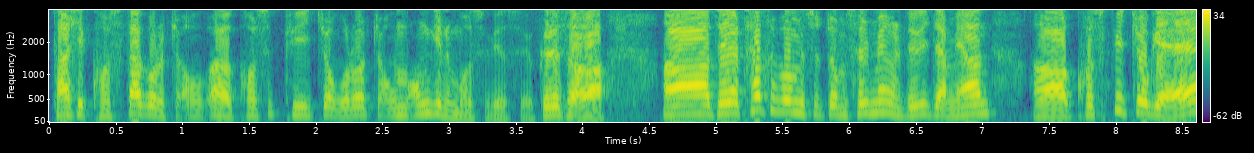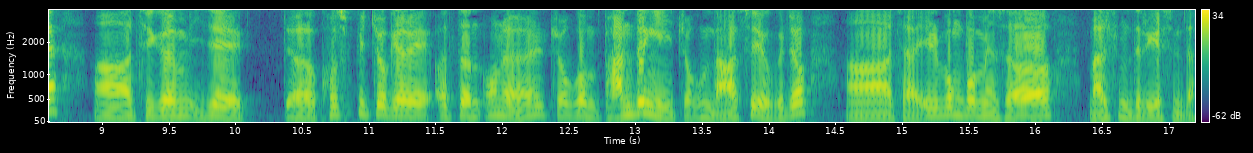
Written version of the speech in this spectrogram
다시 코스닥으로 쪽 어, 코스피 쪽으로 조금 옮기는 모습이었어요. 그래서 어, 제가 차트 보면서 좀 설명을 드리자면 어, 코스피 쪽에 어, 지금 이제 어, 코스피 쪽에 어떤 오늘 조금 반등이 조금 나왔어요. 그죠? 아, 자, 일봉 보면서 말씀드리겠습니다.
